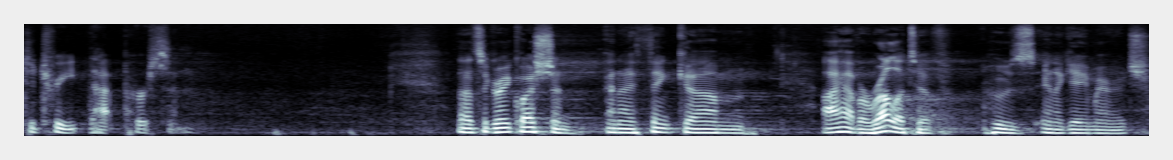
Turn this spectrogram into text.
to treat that person? That's a great question. And I think um, I have a relative who's in a gay marriage.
